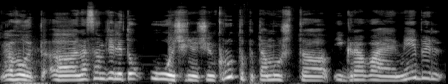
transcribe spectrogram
Вот, э, на самом деле это очень-очень круто, потому что игровая мебель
